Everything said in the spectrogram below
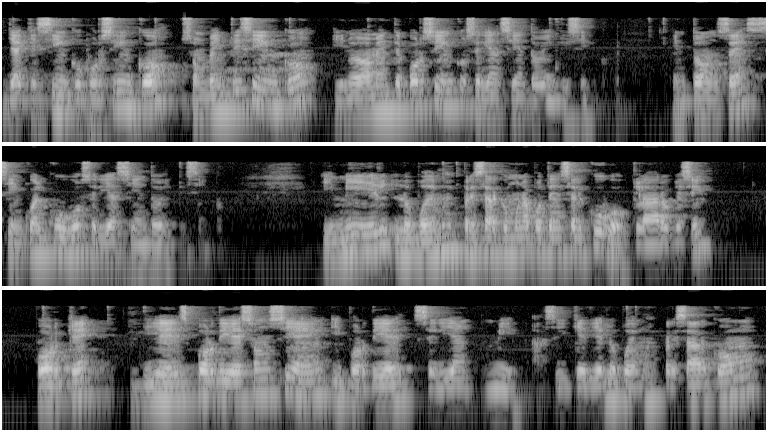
ya que 5 por 5 son 25 y nuevamente por 5 serían 125. Entonces 5 al cubo sería 125. ¿Y 1000 lo podemos expresar como una potencia al cubo? Claro que sí, porque 10 por 10 son 100 y por 10 serían 1000. Así que 10 lo podemos expresar como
